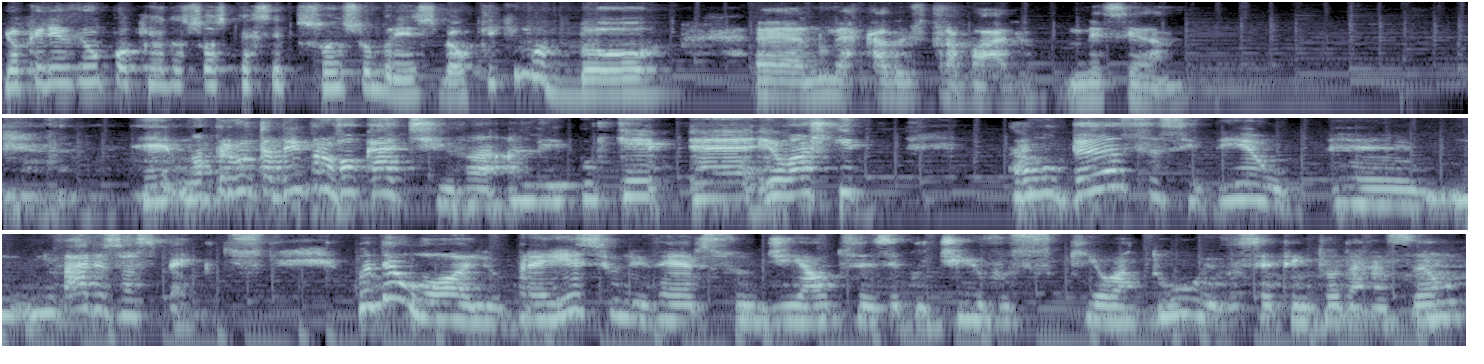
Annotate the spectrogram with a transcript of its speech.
Eu queria ver um pouquinho das suas percepções sobre isso, Bel. O que, que mudou é, no mercado de trabalho nesse ano? É uma pergunta bem provocativa, Ale, porque é, eu acho que a mudança se deu é, em vários aspectos. Quando eu olho para esse universo de altos executivos que eu atuo, e você tem toda a razão,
